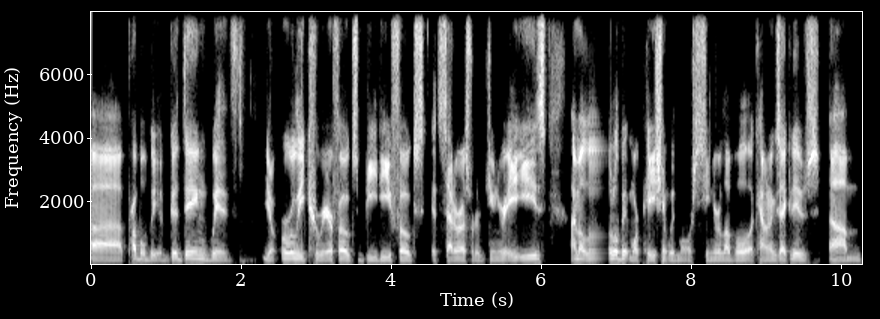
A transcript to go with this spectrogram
uh, probably a good thing with you know early career folks, BD folks, et cetera, sort of junior AEs. I'm a little bit more patient with more senior level account executives, um,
